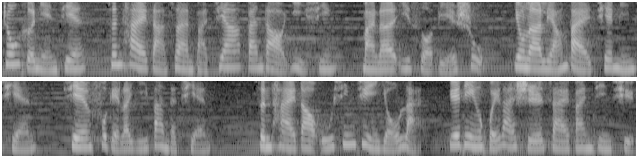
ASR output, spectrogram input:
中和年间，孙泰打算把家搬到义兴，买了一所别墅，用了两百千民钱，先付给了一半的钱。孙泰到吴兴郡游览，约定回来时再搬进去。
